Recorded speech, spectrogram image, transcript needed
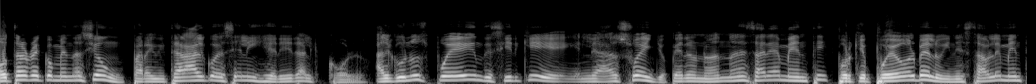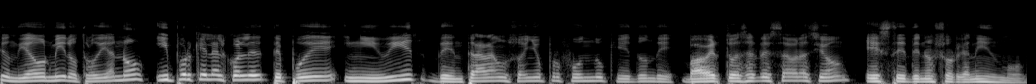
Otra recomendación para evitar algo es el ingerir alcohol. Algunos pueden decir que le da sueño, pero no necesariamente porque puede volverlo inestablemente un día dormir, otro día no, y porque el alcohol te puede inhibir de entrar a un sueño profundo que es donde va a haber toda esa restauración este, de nuestro organismo.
